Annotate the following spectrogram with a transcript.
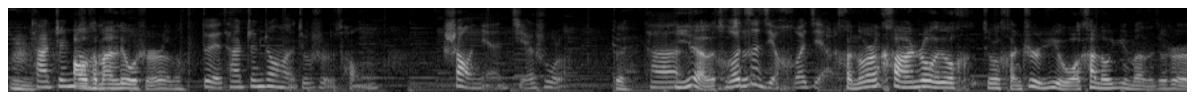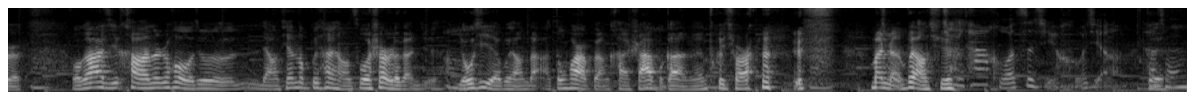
嗯，他真正的奥特曼六十了都，对他真正的就是从少年结束了，对，他毕业了。和自己和解了。很多人看完之后就就很治愈，我看都郁闷了。就是嗯我跟阿吉看完了之后，就两天都不想想做事儿的感觉，嗯。游戏也不想打，动画也不想看，啥也不干，连退圈儿，漫展不想去就。是他和自己和解了，他从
